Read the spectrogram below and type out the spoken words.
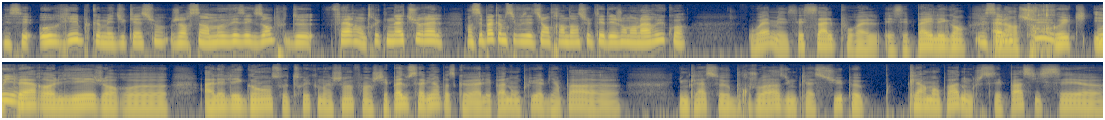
Mais c'est horrible comme éducation. Genre, c'est un mauvais exemple de faire un truc naturel. Enfin, c'est pas comme si vous étiez en train d'insulter des gens dans la rue, quoi. Ouais, mais c'est sale pour elle et c'est pas élégant. Mais ça Elle a un tue. truc hyper lié, genre euh, à l'élégance, au truc, au machin. Enfin, je sais pas d'où ça vient parce qu'elle est pas non plus, elle vient pas euh, d'une classe bourgeoise, d'une classe sup, clairement pas. Donc je sais pas si c'est. euh,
